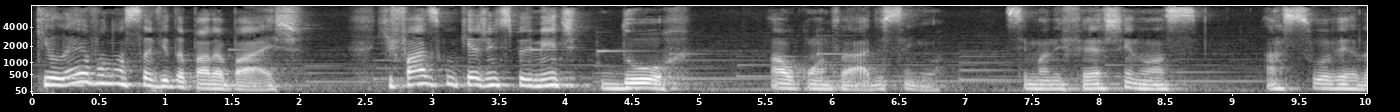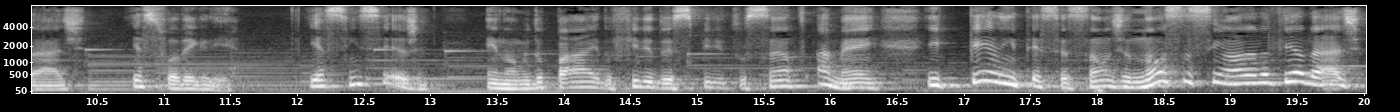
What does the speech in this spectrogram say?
que levam a nossa vida para baixo, que fazem com que a gente experimente dor. Ao contrário, Senhor, se manifeste em nós a sua verdade e a sua alegria. E assim seja. Em nome do Pai, do Filho e do Espírito Santo. Amém. E pela intercessão de Nossa Senhora da Piedade,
